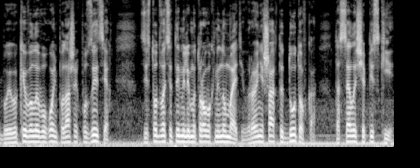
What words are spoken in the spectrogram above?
Бойовики вели вогонь по наших позиціях зі 120-мм мінометів в районі шахти Дутовка та селища Піски.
